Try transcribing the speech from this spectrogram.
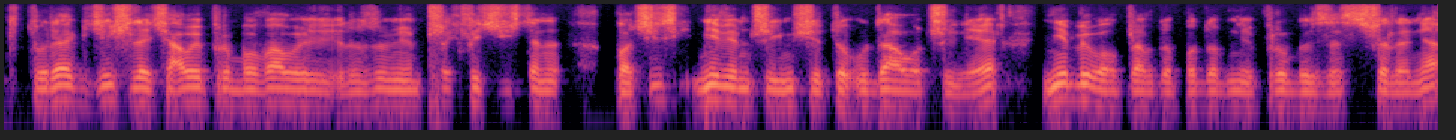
które gdzieś leciały, próbowały, rozumiem, przechwycić ten pocisk. Nie wiem, czy im się to udało, czy nie. Nie było prawdopodobnie próby zestrzelenia,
